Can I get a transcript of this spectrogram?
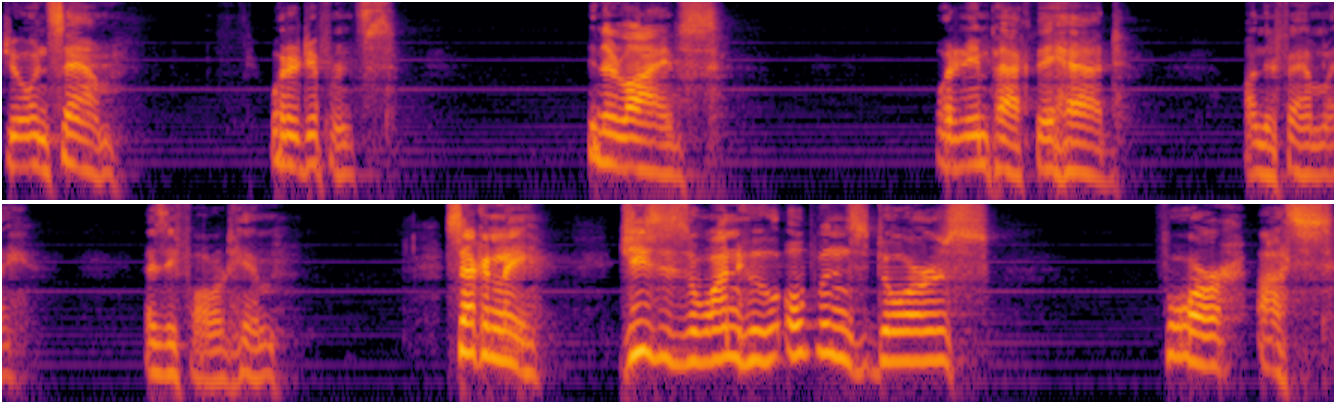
Joe and Sam, what a difference in their lives. What an impact they had on their family as they followed him. Secondly, Jesus is the one who opens doors for us.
